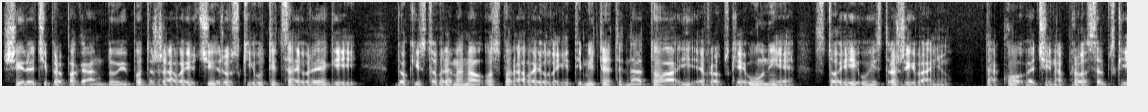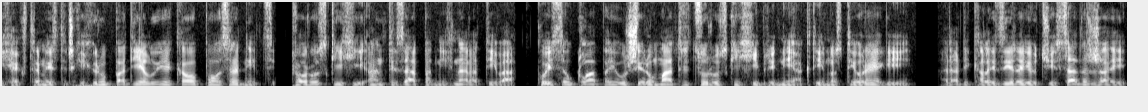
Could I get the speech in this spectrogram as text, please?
šireći propagandu i podržavajući ruski uticaj u regiji, dok istovremeno osporavaju legitimitet NATO-a i Evropske unije, stoji u istraživanju. Tako, većina prosrpskih ekstremističkih grupa djeluje kao posrednici proruskih i antizapadnih narativa, koji se uklapaju u širu matricu ruskih hibridnih aktivnosti u regiji. Radikalizirajući sadržaji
